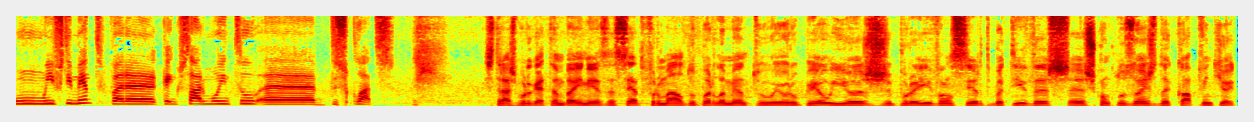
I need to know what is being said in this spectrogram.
um investimento para quem gostar muito uh, de chocolates. Estrasburgo é também, Inês, a sede formal do Parlamento Europeu e hoje por aí vão ser debatidas as conclusões da COP28.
